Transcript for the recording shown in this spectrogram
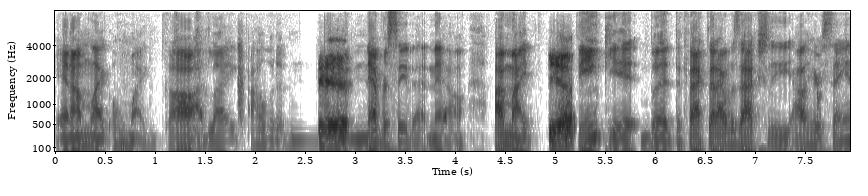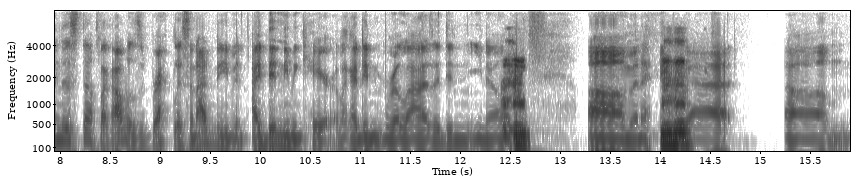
And I'm like, oh my god, like I would have Yeah. would never say that now. I might Yeah. think it, but the fact that I was actually out here saying this stuff, like I was reckless, and I didn't even I didn't even care. Like I didn't realize I didn't, you know. Mhm. Um, and I think Mhm. that um,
